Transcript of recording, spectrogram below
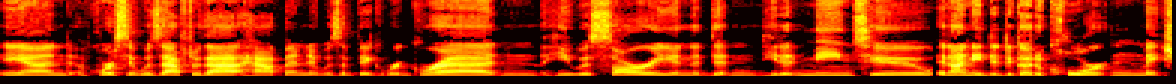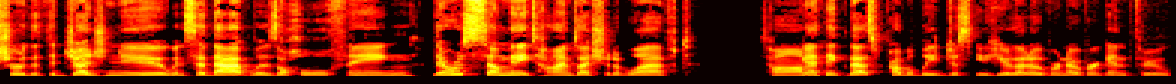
And of course, it was after that happened, it was a big regret, and he was sorry, and it didn't, he didn't mean to. And I needed to go to court and make sure that the judge knew. And so that was a whole thing. There was so many times I should have left, Tom. I think that's probably just, you hear that over and over again through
